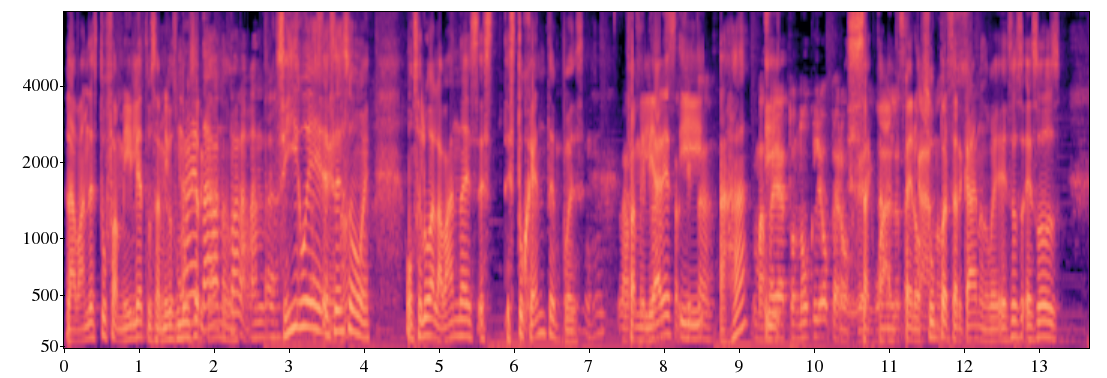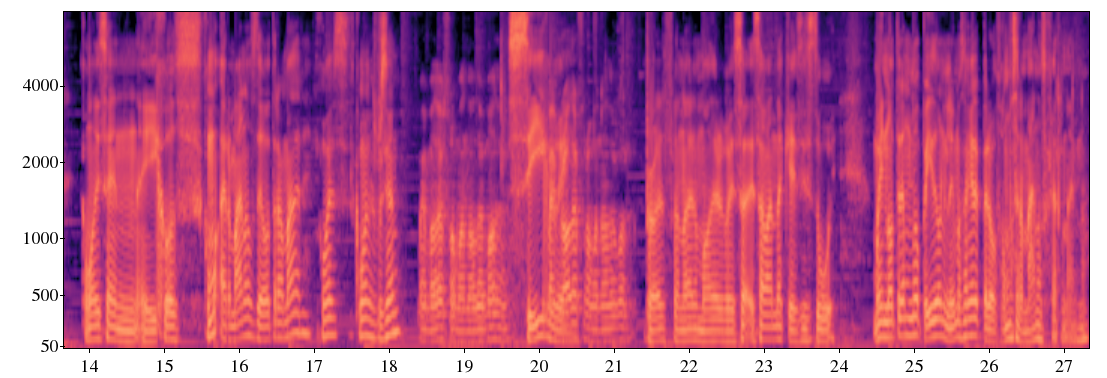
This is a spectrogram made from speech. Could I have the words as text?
La banda es tu familia, tus amigos muy andaba cercanos. toda la güey. banda. Sí, güey, es ¿no? eso, güey. Un saludo a la banda, es, es, es tu gente, pues. Familiares y. Ajá. Más y- allá de tu núcleo, pero igual. pero súper cercanos, güey. Esos, esos, ¿cómo dicen? Hijos, ¿cómo? Hermanos de otra madre. ¿Cómo es? ¿Cómo es la expresión? My mother from another mother. Sí, My güey. brother from another mother. Brother from another mother, güey. Esa, esa banda que decís tú, güey. Güey, no tenemos el mismo apellido ni la misma sangre, pero somos hermanos, carnal, ¿no?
